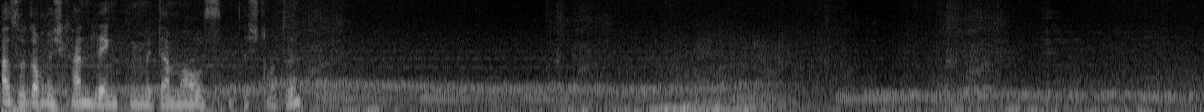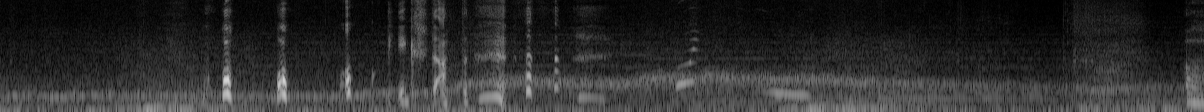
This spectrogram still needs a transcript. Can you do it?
Also doch, ich kann lenken mit der Maus. Ich trotte. Oh, oh, oh, Kickstart. oh.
